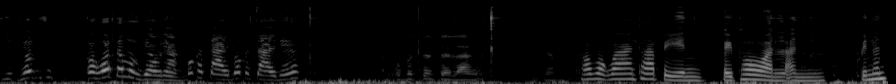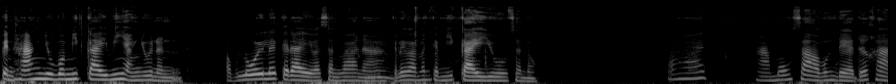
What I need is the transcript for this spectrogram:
ฉีดเยอะสิก็หดแต่หมึงเดียวเนี่ยบ่กระจายบ่กระจายเด้โอ้เป็นแต่แต่ลังอะที่แม่หมดเขาบอกว่าถ้าเป็นไปพ่ออันอัน เป็นมันเป็นห้างอยู่ว่ามีไก่มีหยังอยู่นั่นเอาโรยเลยก็ได้ว่าสันว่านะก็เลยว่ามันก็มีไก่อยู่สันดอกป้าดหาโมงสาวเบิ่งแดดเด้อค่ะ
